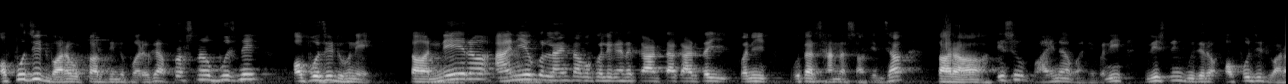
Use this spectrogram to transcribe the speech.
अपोजिट भएर उत्तर दिनु पऱ्यो क्या। प्रश्न बुझ्ने अपोजिट हुने। त ने र आनिएको लाइन त अब कहिले काहीँ त काट्दा काट्दै पनि उत्तर छान्न सकिन्छ। तर त्यसो भएन भने पनि लिसनिङ बुझेर अपोजिट भएर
